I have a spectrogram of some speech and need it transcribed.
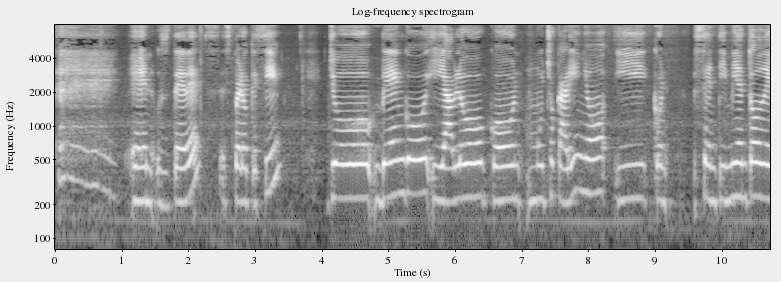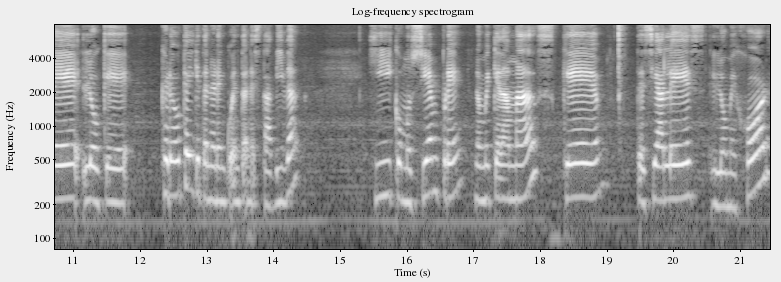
en ustedes. Espero que sí. Yo vengo y hablo con mucho cariño y con sentimiento de lo que creo que hay que tener en cuenta en esta vida. Y como siempre, no me queda más que desearles lo mejor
